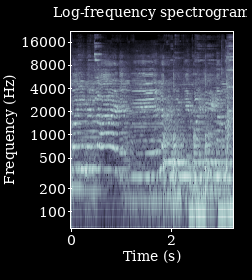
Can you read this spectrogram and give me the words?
बहीण लाडकी लाडकी बहीण.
